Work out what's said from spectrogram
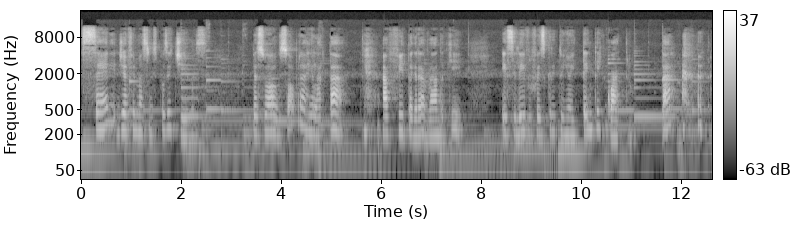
série de afirmações positivas. Pessoal, só para relatar a fita gravada aqui, esse livro foi escrito em 84, tá?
